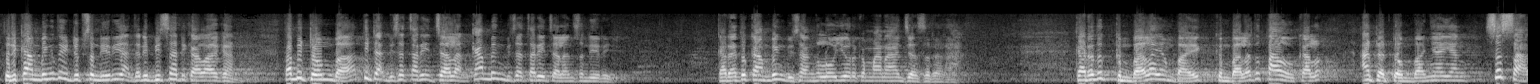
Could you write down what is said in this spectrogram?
Jadi kambing itu hidup sendirian, jadi bisa dikalahkan. Tapi domba tidak bisa cari jalan, kambing bisa cari jalan sendiri. Karena itu kambing bisa ngeloyur ke mana aja, saudara. Karena itu gembala yang baik, gembala itu tahu kalau ada dombanya yang sesat,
